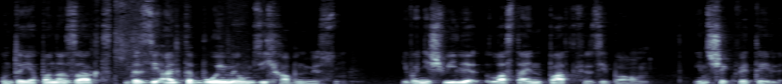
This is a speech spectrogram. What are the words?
und der Japaner sagt, dass sie alte Bäume um sich haben müssen. Ivanischwili lässt einen Park für sie bauen, in Shekwetele,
